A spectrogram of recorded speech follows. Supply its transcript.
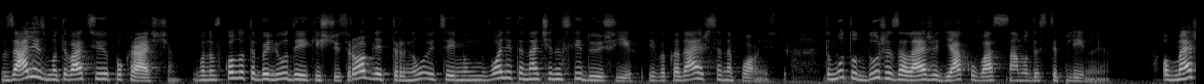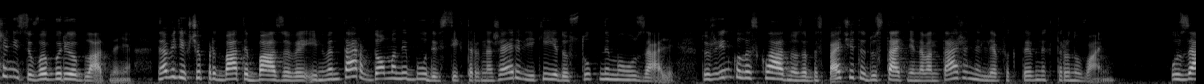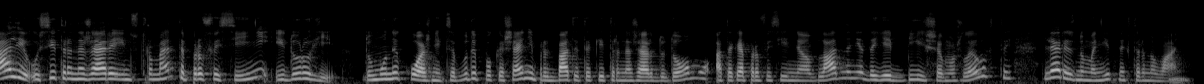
В залі з мотивацією покраще, бо навколо тебе люди, які щось роблять, тренуються, і мимоволі ти наче наслідуєш їх і викладаєшся на повністю. Тому тут дуже залежить, як у вас з самодисципліною. Обмеженість у виборі обладнання. Навіть якщо придбати базовий інвентар, вдома не буде всіх тренажерів, які є доступними у залі. Тож інколи складно забезпечити достатнє навантаження для ефективних тренувань. У залі усі тренажери і інструменти професійні і дорогі, тому не кожній це буде по кишені придбати такий тренажер додому, а таке професійне обладнання дає більше можливостей для різноманітних тренувань.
